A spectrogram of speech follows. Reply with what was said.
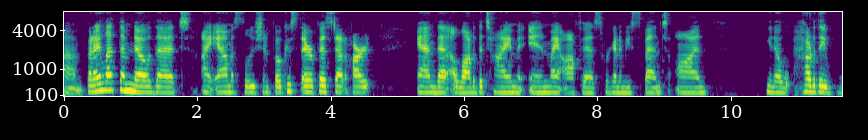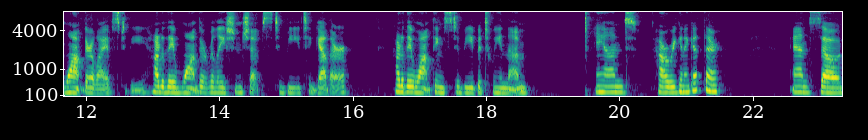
Um, but I let them know that I am a solution focused therapist at heart and that a lot of the time in my office we're going to be spent on you know how do they want their lives to be? How do they want their relationships to be together? How do they want things to be between them? And how are we going to get there and so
